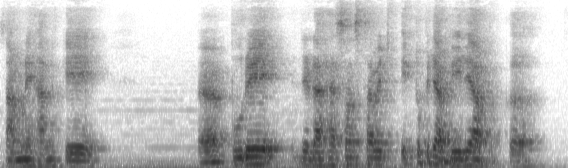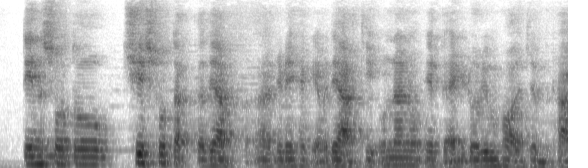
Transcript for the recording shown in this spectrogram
ਸਾਹਮਣੇ ਹਨ ਕਿ ਪੂਰੇ ਜਿਹੜਾ ਹੈ ਸੰਸਥਾ ਵਿੱਚ ਇੱਕ ਪੰਜਾਬੀ ਅਧਿਆਪਕ 300 ਤੋਂ 600 ਤੱਕ ਅਧਿਆਪਕ ਜਿਹੜੇ ਹੈਗੇ ਆ ਵਿਦਿਆਰਥੀ, ਉਹਨਾਂ ਨੂੰ ਇੱਕ ਐਡੀਟੋਰੀਅਮ ਹਾਲ 'ਚ ਬਿਠਾ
